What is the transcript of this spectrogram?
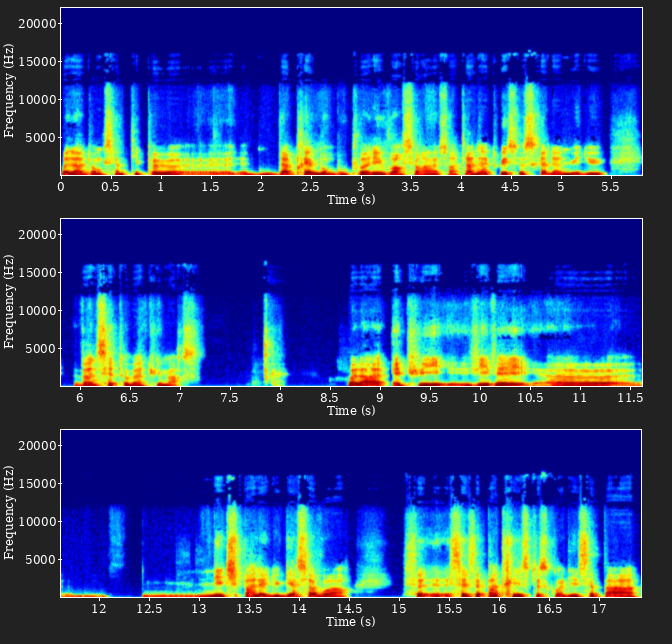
Voilà, donc c'est un petit peu, d'après, vous pouvez aller voir sur, sur Internet, oui, ce serait la nuit du 27 au 28 mars. Voilà, et puis vivez. Euh, Nietzsche parlait du gai savoir. C'est pas triste ce qu'on dit, c'est pas.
